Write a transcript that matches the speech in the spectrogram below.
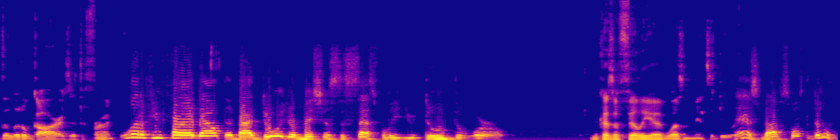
the little guards at the front. What if you find out that by doing your mission successfully, you doomed the world? Because Ophilia wasn't meant to do it. Yeah, she's not supposed to do it.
